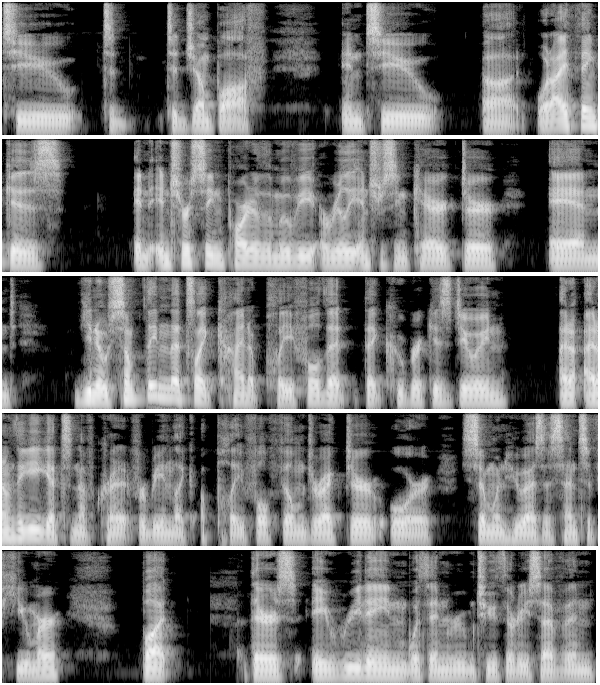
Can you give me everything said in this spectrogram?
to to to jump off into uh, what I think is an interesting part of the movie, a really interesting character, and you know something that's like kind of playful that that Kubrick is doing. I don't, I don't think he gets enough credit for being like a playful film director or someone who has a sense of humor. But there's a reading within Room 237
